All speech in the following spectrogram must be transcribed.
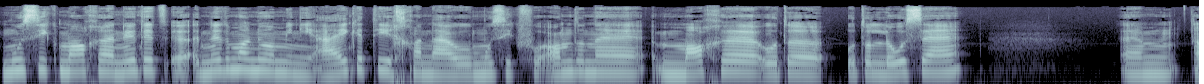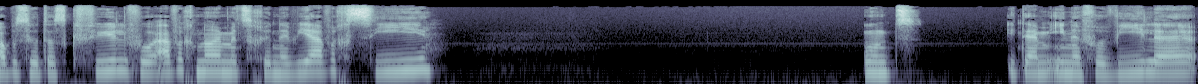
Musik machen, nicht, jetzt, äh, nicht einmal nur meine eigene, ich kann auch Musik von anderen machen oder, oder hören. Ähm, aber so das Gefühl von einfach neu zu können, wie einfach sein und in dem innen verweilen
